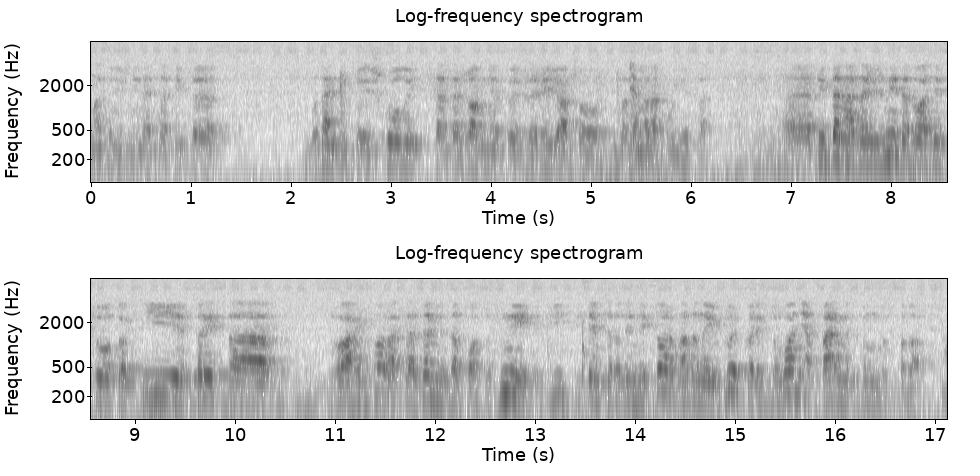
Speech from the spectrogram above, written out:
на сьогоднішній день це під Буденківською школою, це державне тобто, рілля, що за ними рахується. Е, Південна залізниця 20 соток і 302 гектара це землі запасу. З них 271 гектар наданий в користування фермерському господарству.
